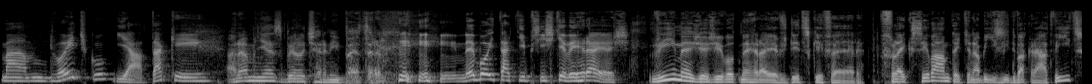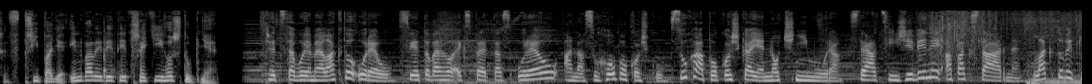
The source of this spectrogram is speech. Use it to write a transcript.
Mám dvojičku. Já taky. A na mě zbyl Černý Petr. Neboj, tati, příště vyhraješ. Víme, že život nehraje vždycky fér. Flexi vám teď nabízí dvakrát víc v případě invalidity třetího stupně. Představujeme Ureu, světového experta s ureou a na suchou pokožku. Suchá pokožka je noční můra. Ztrácí živiny a pak stárne. Laktovit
